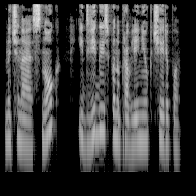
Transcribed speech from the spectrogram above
начиная с ног и двигаясь по направлению к черепу.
